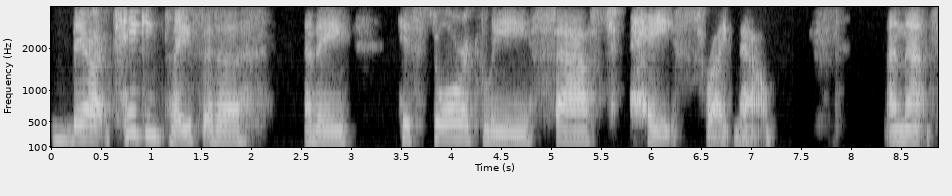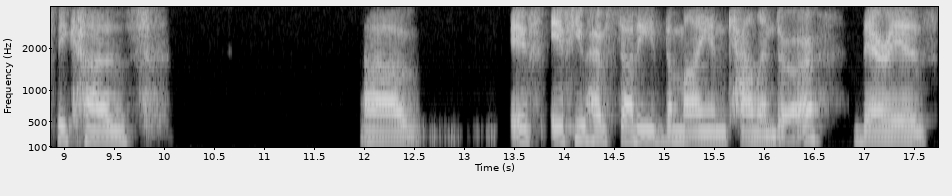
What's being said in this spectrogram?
they are taking place at a at a historically fast pace right now. And that's because uh, if if you have studied the Mayan calendar, there is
